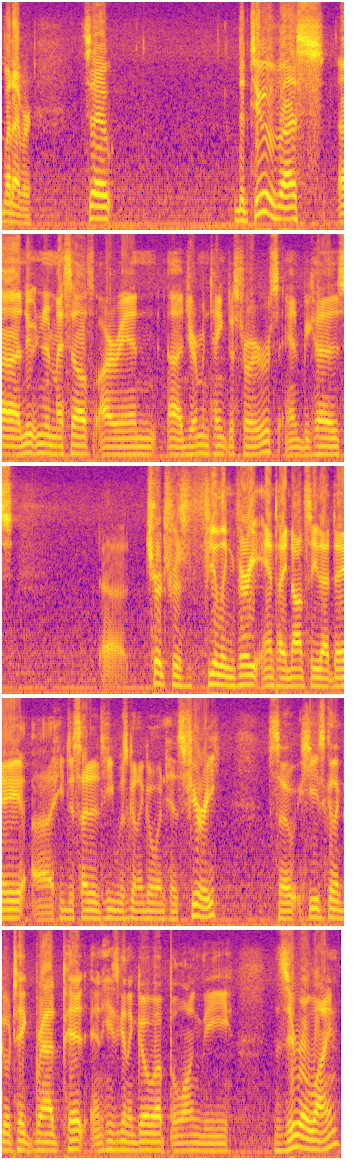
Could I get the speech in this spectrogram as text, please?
whatever. So the two of us, uh, Newtin and myself, are in uh, German tank destroyers, and because uh, Church was feeling very anti-Nazi that day, uh, he decided he was going to go in his Fury. So he's going to go take Brad Pitt, and he's going to go up along the zero line.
